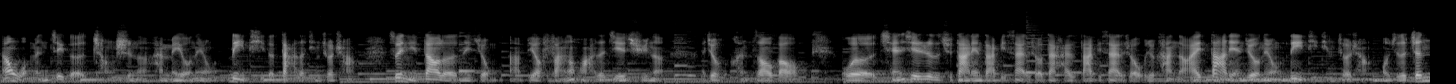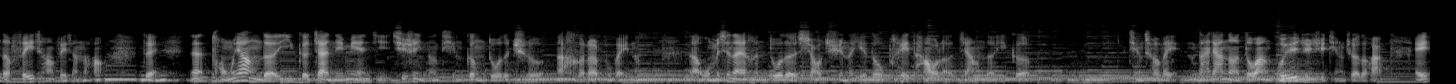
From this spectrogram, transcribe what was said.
然后我们这个城市呢，还没有那种立体的大的停车场，所以你到了那种啊比较繁华的街区呢，就很糟糕。我前些日子去大连打比赛的时候，带孩子打比赛的时候，我就看到，哎，大连就有那种立体停车场，我觉得真的非常非常的好。对，那同样的一个占地面积，其实你能停更多的车，那何乐而不为呢？那我们现在很多的小区呢，也都配套了这样的一个。停车位，大家呢都按规矩去停车的话，哎，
